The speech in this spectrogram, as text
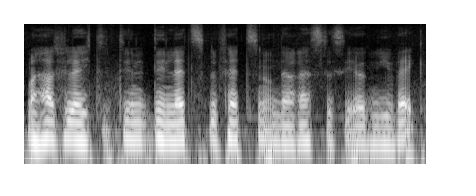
man hat vielleicht den, den letzten Fetzen und der Rest ist irgendwie weg,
